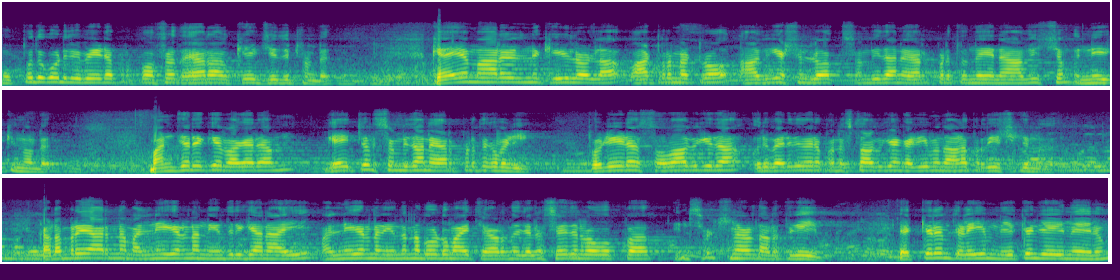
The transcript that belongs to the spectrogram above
മുപ്പത് കോടി രൂപയുടെ പ്രപ്പോസൽ തയ്യാറാക്കുകയും ചെയ്തിട്ടുണ്ട്. കെ എം ആർ എല്ലിന് കീഴിലുള്ള വാട്ടർ മെട്രോ നാവിഗേഷൻ ലോക്ക് സംവിധാനം ഏർപ്പെടുത്തുന്നതിന് ആവശ്യം ഉന്നയിക്കുന്നുണ്ട്. മഞ്ചരയ്ക്ക് പകരം ഗേറ്റഡ് സംവിധാനം ഏർപ്പെടുത്തുക വഴി പുഴയുടെ സ്വാഭാവികത ഒരു പരിധിവരെ പുനഃസ്ഥാപിക്കാൻ കഴിയുമെന്നാണ് പ്രതീക്ഷിക്കുന്നത്. കടമ്പറയാറിന്റെ മലിനീകരണം നിയന്ത്രിക്കാനായി മലിനീകരണ നിയന്ത്രണ ബോർഡുമായി ചേർന്ന് ജലസേചന വകുപ്പ് ഇൻസ്പെക്ഷനുകൾ നടത്തുകയും എക്കലും തെളിയും നീക്കം ചെയ്യുന്നതിനും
